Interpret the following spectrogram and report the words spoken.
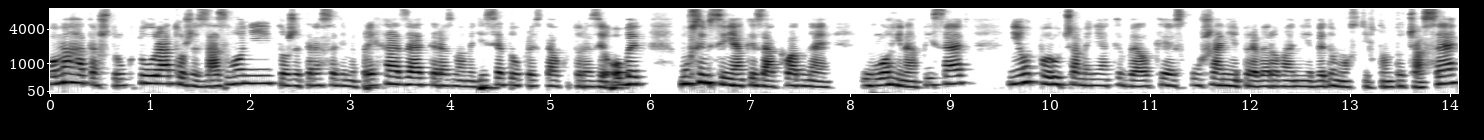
pomáha tá štruktúra, to, že zazvoní, to, že teraz sa ideme prechádzať, teraz máme desiatú prestávku, teraz je obed, musím si nejaké základné úlohy napísať. Neodporúčame nejaké veľké skúšanie, preverovanie vedomostí v tomto čase,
